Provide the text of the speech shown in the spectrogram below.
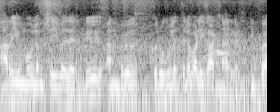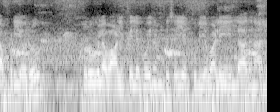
அறிவு மூலம் செய்வதற்கு அன்று குருகுலத்தில் வழிகாட்டினார்கள். இப்போ அப்படி ஒரு குருகுல வாழ்க்கையில் போய் நின்று செய்யக்கூடிய வழி இல்லாதனால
